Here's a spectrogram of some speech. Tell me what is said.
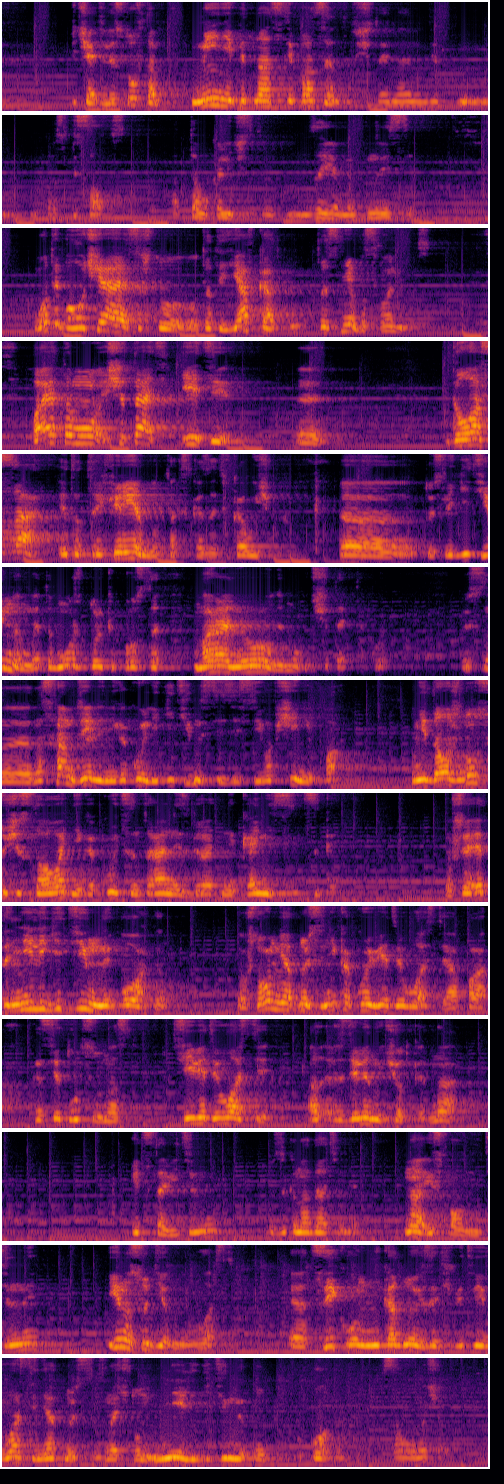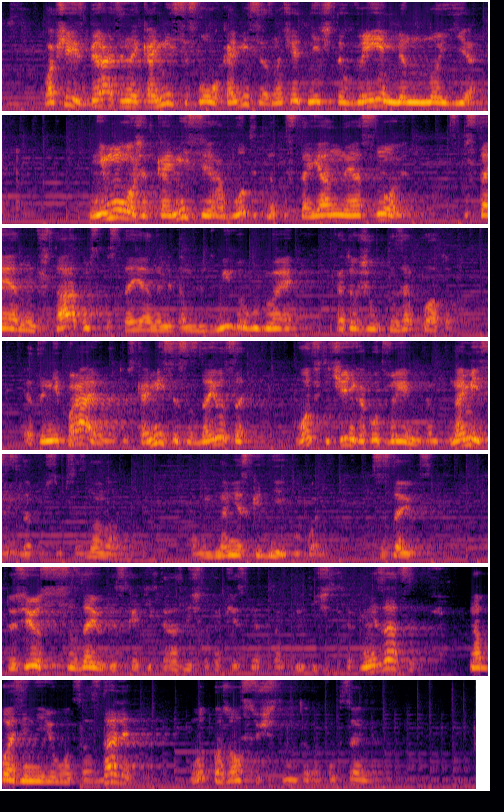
печати листов, там менее 15%, считай, наверное, где-то расписалось от того количества заявленных листе. Вот и получается, что вот эта явка откуда-то с неба свалилась. Поэтому считать эти э, голоса, этот референдум, так сказать, в кавычках, то есть легитимным, это может только просто моральные уроды могут считать такое. То есть э, на самом деле никакой легитимности здесь и вообще не пахнет. Не должно существовать никакой центральной избирательной комиссии ЦИКа. Потому что это нелегитимный орган. Потому что он не относится ни к какой ветви власти. А по Конституции у нас все ветви власти разделены четко на представительные, законодательные, на исполнительные и на судебную власть. Э, ЦИК, он ни к одной из этих ветвей власти не относится. Значит, он нелегитимный орган с самого начала. Вообще избирательная комиссия, слово комиссия означает нечто временное. Не может комиссия работать на постоянной основе. С постоянным штатом, с постоянными там, людьми, грубо говоря, которые живут на зарплату. Это неправильно. То есть комиссия создается вот в течение какого-то времени, там, на месяц, допустим, создана, там, на несколько дней буквально создается. То есть ее создают из каких-то различных общественных там, политических организаций, на базе нее вот создали, вот, пожалуйста, существует она функционально.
